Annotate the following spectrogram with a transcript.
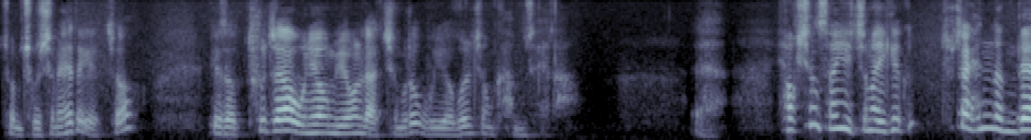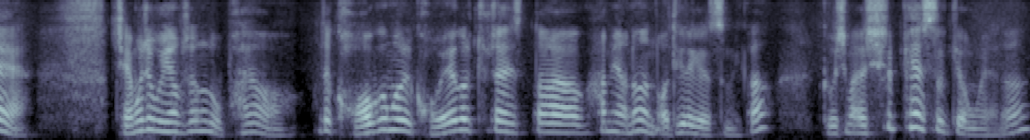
좀 조심해야 되겠죠. 그래서 투자 운영 비용을 낮춤으로 위협을 좀 감수해라. 예. 혁신성이 있지만 이게 투자했는데 재무적 위험성은 높아요. 근데 거금을 거액을 투자했다 하면은 어떻게 되겠습니까? 그것이 만약 실패했을 경우에는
